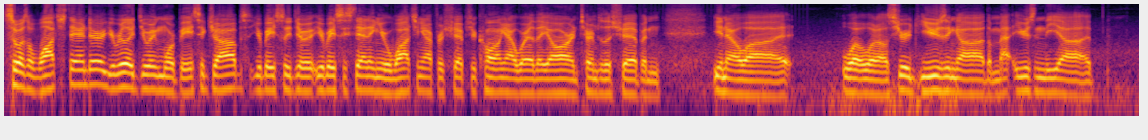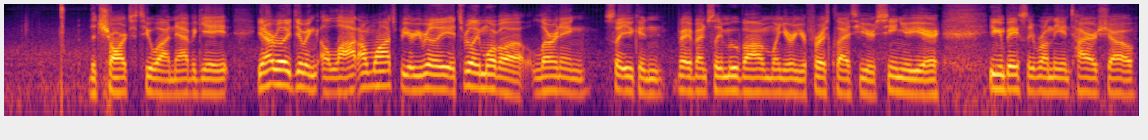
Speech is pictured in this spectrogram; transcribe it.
So as a watch stander, you're really doing more basic jobs. You're basically doing, you're basically standing, you're watching out for ships, you're calling out where they are in terms of the ship, and you know uh, what what else? You're using uh, the using the uh, the charts to uh, navigate. You're not really doing a lot on watch, but you're really it's really more of a learning so you can eventually move on when you're in your first class year, senior year. You can basically run the entire show.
